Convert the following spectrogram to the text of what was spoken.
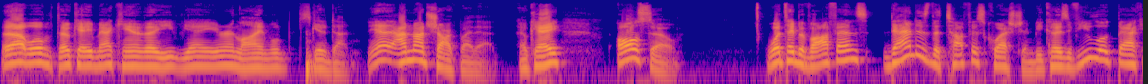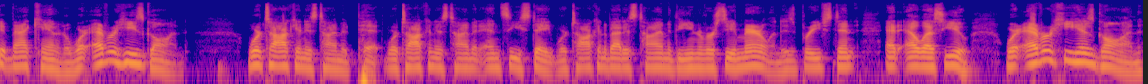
uh, well, okay, Matt Canada, yeah, you're in line. We'll just get it done. Yeah, I'm not shocked by that. Okay. Also, what type of offense? That is the toughest question because if you look back at Matt Canada, wherever he's gone, we're talking his time at Pitt. We're talking his time at NC State. We're talking about his time at the University of Maryland, his brief stint at LSU. Wherever he has gone,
